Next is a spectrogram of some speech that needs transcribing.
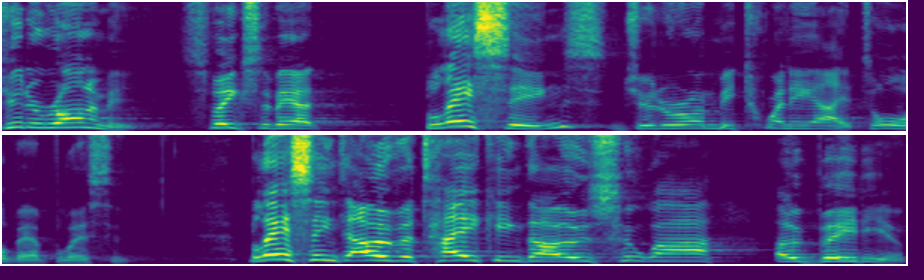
Deuteronomy speaks about blessings, Deuteronomy 28, it's all about blessing. Blessings overtaking those who are obedient.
